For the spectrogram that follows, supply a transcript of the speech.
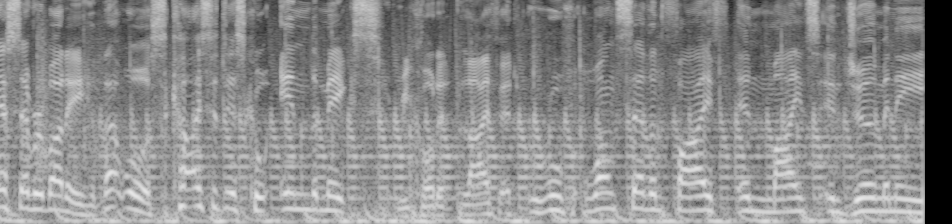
Yes, everybody, that was Kaiserdisco in the mix, recorded live at Room 175 in Mainz in Germany.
